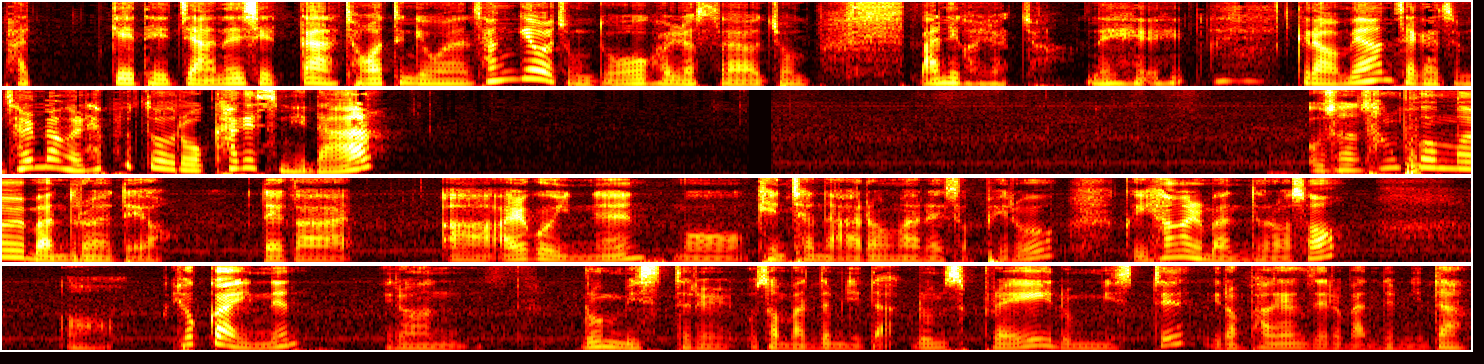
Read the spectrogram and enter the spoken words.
받게 되지 않으실까? 저 같은 경우는 3개월 정도 걸렸어요. 좀 많이 걸렸죠. 네. 그러면 제가 좀 설명을 해보도록 하겠습니다. 우선 상품을 만들어야 돼요. 내가 아, 알고 있는 뭐 괜찮은 아로마 레시피로 그 향을 만들어서 어, 효과 있는 이런 룸 미스트를 우선 만듭니다. 룸 스프레이, 룸 미스트 이런 방향제를 만듭니다.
